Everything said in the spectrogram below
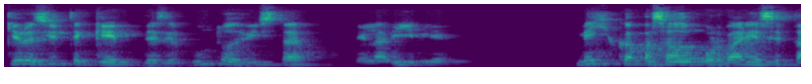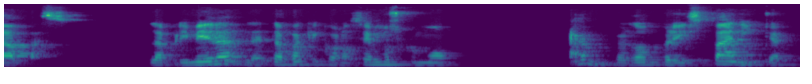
Quiero decirte que desde el punto de vista de la Biblia, México ha pasado por varias etapas. La primera, la etapa que conocemos como, prehispánica,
